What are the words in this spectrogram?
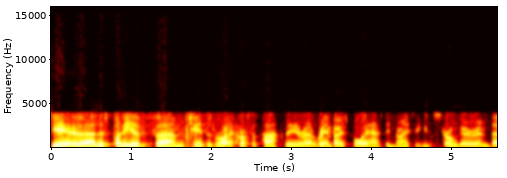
Yeah, uh, there's plenty of um, chances right across the park there. Uh, Rambo's boy has been racing and stronger, and uh,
